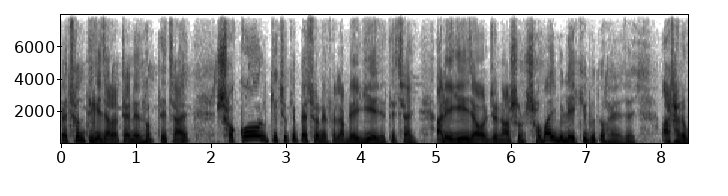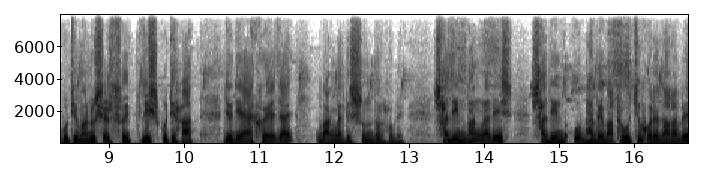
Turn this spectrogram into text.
পেছন থেকে যারা টেনে ধরতে চায়, সকল কিছুকে পেছনে ফেলে আমরা এগিয়ে যেতে চাই। আর এগিয়ে যাওয়ার জন্য আসুন, সবাই মিলে একীভূত হয়ে যায় আঠারো কোটি মানুষের সৈত্রিশ কোটি হাত যদি এক হয়ে যায়, বাংলাদেশ সুন্দর হবে। স্বাধীন বাংলাদেশ স্বাধীনভাবে মাথা উঁচু করে দাঁড়াবে।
